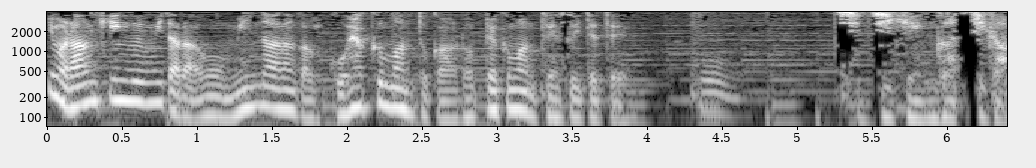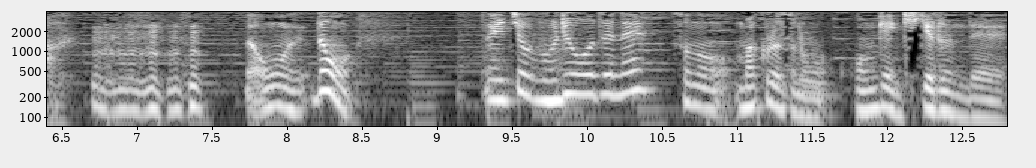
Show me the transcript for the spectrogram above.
今ランキング見たらもうみんななんか500万とか600万点数いってて、ち次元が違う。うん。だ思うでも、ね一応無料でね、そのマクロスの音源聞けるんで、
